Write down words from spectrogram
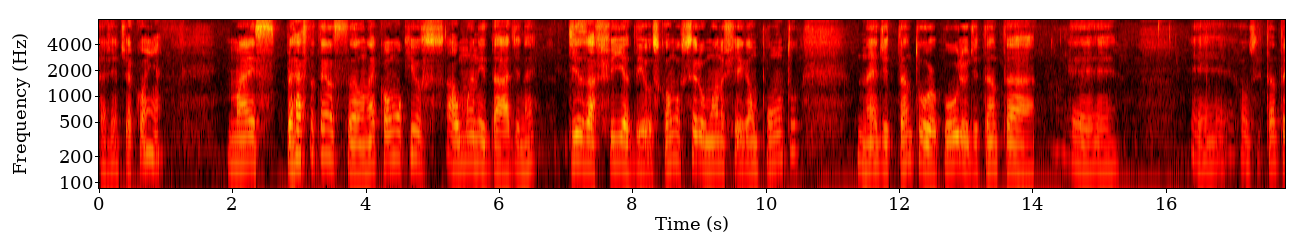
a gente já conhece. Mas presta atenção, né? Como que os, a humanidade, né? Desafia Deus, como o ser humano chega a um ponto, né? De tanto orgulho, de tanta, é, é, vamos dizer, tanta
